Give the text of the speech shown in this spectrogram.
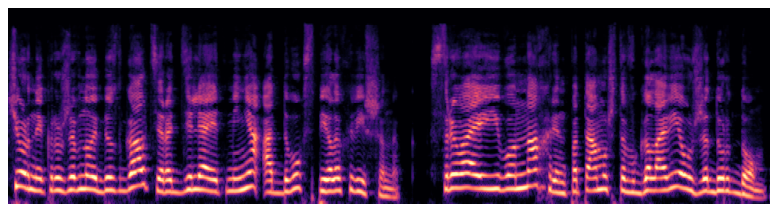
Черный кружевной бюстгальтер отделяет меня от двух спелых вишенок. Срываю его нахрен, потому что в голове уже дурдом.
